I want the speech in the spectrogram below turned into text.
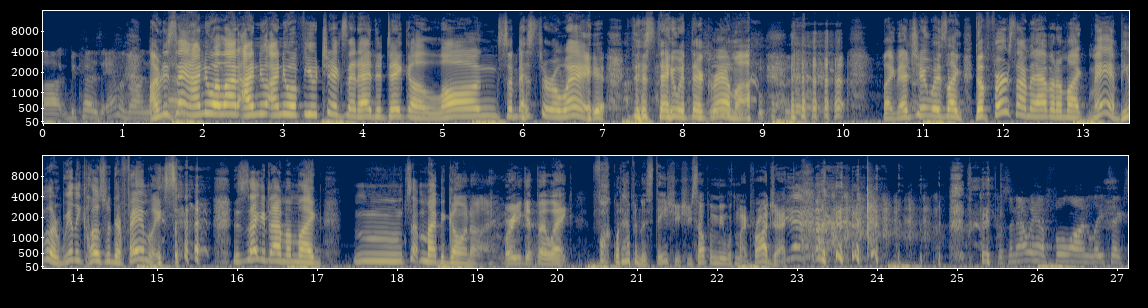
Uh, because Amazon. I'm just has- saying, I knew a lot. I knew I knew a few chicks that had to take a long semester away to stay with their grandma. like that shit was like the first time it happened. I'm like, man, people are really close with their families. the second time, I'm like, mm, something might be going on. Or you get the like, fuck, what happened to Stacy? She's helping me with my project. So now we have full on latex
